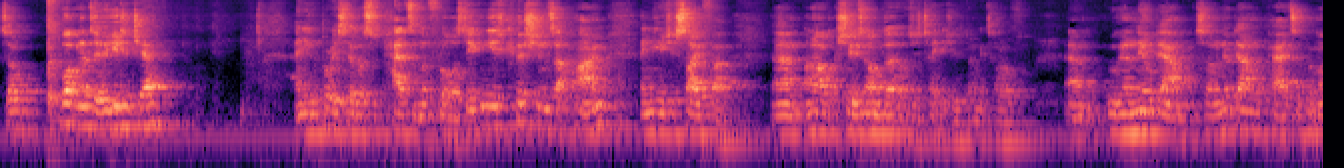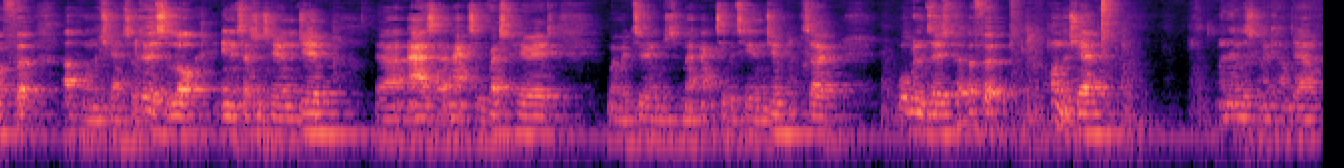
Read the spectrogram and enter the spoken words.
So what I'm going to do, use a chair, and you can probably still got some pads on the floor. So you can use cushions at home and use your sofa. Um, know I've got shoes on, but I'll just take your shoes, don't get tired off. Um, we're going to kneel down. So I'll kneel down on the pads and put my foot up on the chair. So I do this a lot in the sessions here in the gym uh, as an active rest period when we're doing some activity in the gym. So what we're going to do is put the foot on the chair and then I'm just going to come down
